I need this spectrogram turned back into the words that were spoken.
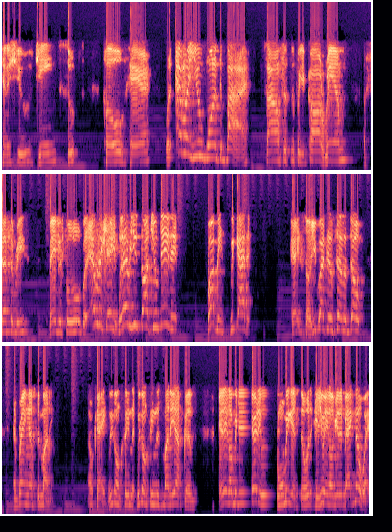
tennis shoes, jeans, suits, clothes, hair, whatever you wanted to buy, sound system for your car, rims, accessories, baby food, whatever the case, whatever you thought you needed, I mean, we got it. Okay, so you go out there and sell the dope and bring us the money. Okay, we're gonna clean it. We're gonna clean this money up because it ain't gonna be dirty when we get through it because you ain't gonna get it back no way.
